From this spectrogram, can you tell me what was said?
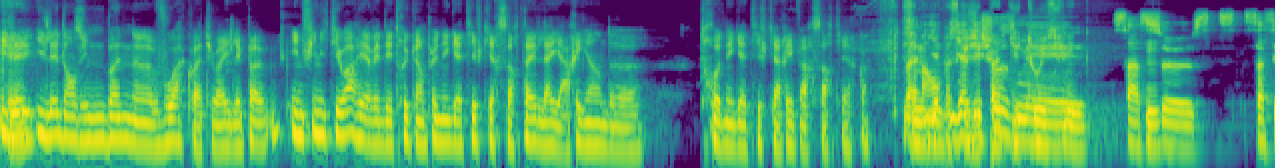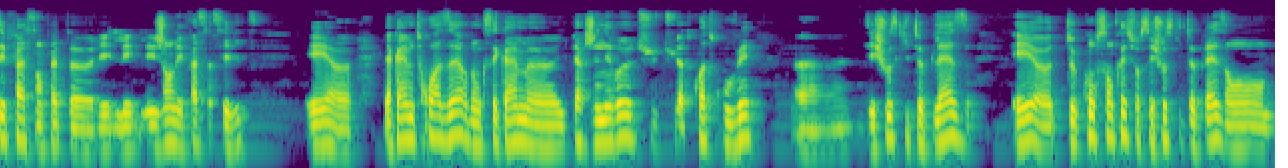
il, est, il est dans une bonne voie, quoi. Tu vois, il est pas. Infinity War, il y avait des trucs un peu négatifs qui ressortaient. Là, il y a rien de trop négatif qui arrive à ressortir, quoi. C'est Bah, marrant il y a- parce il y a que des j'ai pas choses, du tout mais ça se, ça s'efface en fait. euh, Les, les, les gens l'effacent assez vite. Et euh, il y a quand même trois heures, donc c'est quand même euh, hyper généreux. Tu, tu as de quoi trouver euh, des choses qui te plaisent et euh, te concentrer sur ces choses qui te plaisent en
